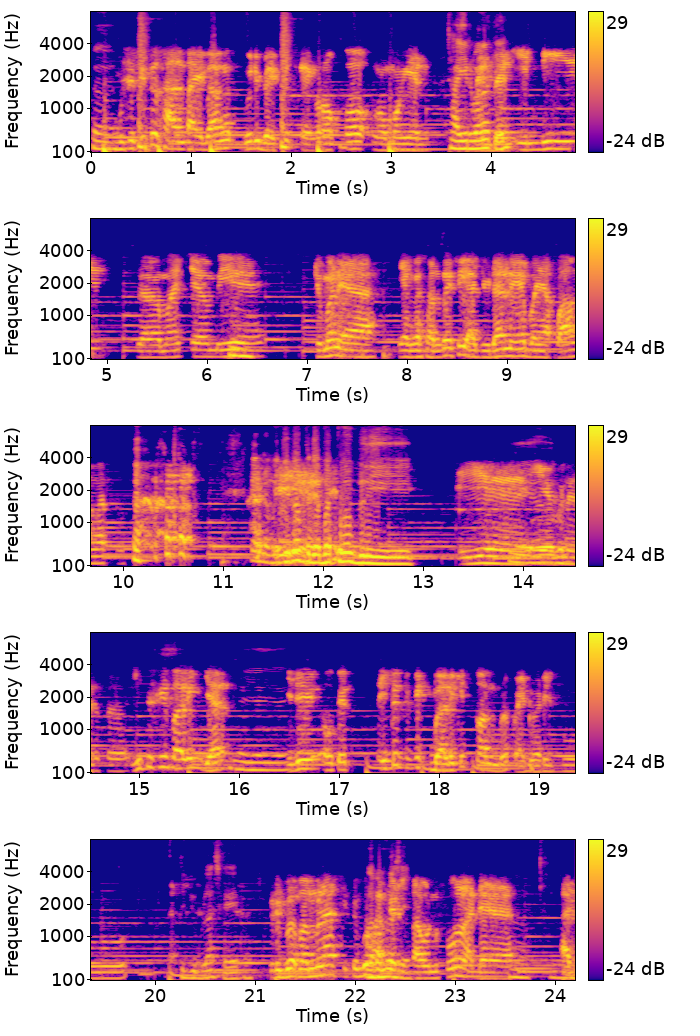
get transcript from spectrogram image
Eh, Bu Susi tuh santai banget gue di backstage kayak ngerokok ngomongin cair banget ya. indie segala macam iya cuman ya yang gak santai sih ajudannya banyak banget Kan namanya juga pejabat publik. iya Iya. iya benar tuh itu sih paling jar Iya iya iya. jadi waktu itu, itu titik baliknya tahun berapa ya 2000 17 kayaknya. 2018 itu gue 18 hampir ya? setahun full ada, ada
